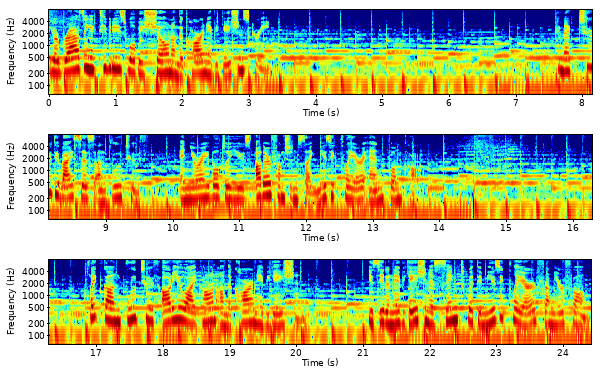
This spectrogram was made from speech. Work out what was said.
Your browsing activities will be shown on the car navigation screen. Connect two devices on Bluetooth, and you're able to use other functions like music player and phone call. Click on Bluetooth audio icon on the car navigation. You see the navigation is synced with the music player from your phone.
